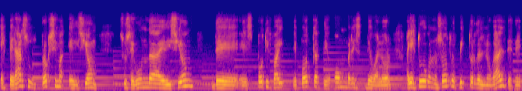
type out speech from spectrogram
esperar su próxima edición, su segunda edición de Spotify, de podcast de Hombres de Valor. Ahí estuvo con nosotros Víctor del Nogal desde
